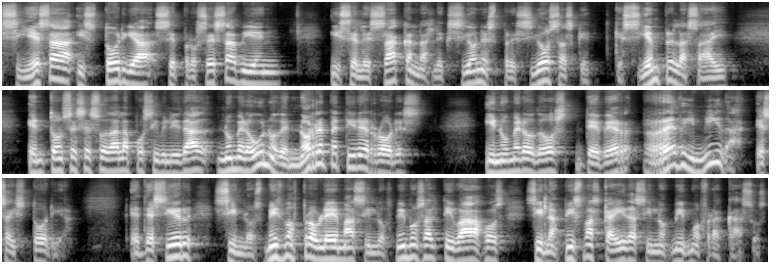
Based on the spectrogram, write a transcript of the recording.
si esa historia se procesa bien y se le sacan las lecciones preciosas que, siempre las hay, entonces eso da la posibilidad, número uno, de no repetir errores y número dos, de ver redimida esa historia. Es decir, sin los mismos problemas, sin los mismos altibajos, sin las mismas caídas, sin los mismos fracasos.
